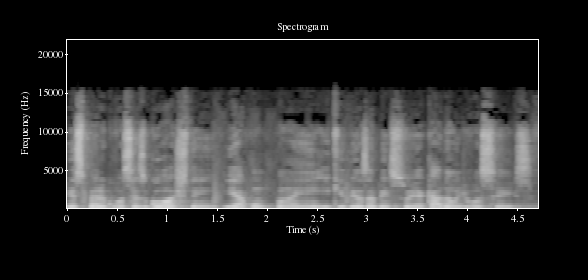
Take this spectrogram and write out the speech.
Espero que vocês gostem e acompanhem e que Deus abençoe a cada um de vocês.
